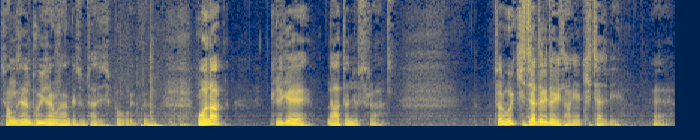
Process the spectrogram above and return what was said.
정세현 부의장과 함께 좀 자세히 짚어보겠고요. 워낙 길게 나왔던 뉴스라. 저는 우리 기자들이 더 이상해요, 기자들이. 예.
